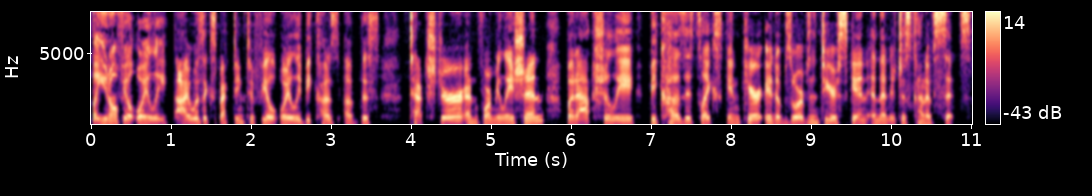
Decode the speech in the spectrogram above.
but you don't feel oily. I was expecting to feel oily because of this texture and formulation, but actually, because it's like skincare, it absorbs into your skin and then it just kind of sits.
